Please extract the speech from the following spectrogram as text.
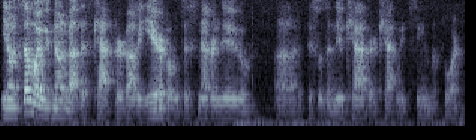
you know, in some way we've known about this cat for about a year, but we just never knew uh, if this was a new cat or a cat we've seen before.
